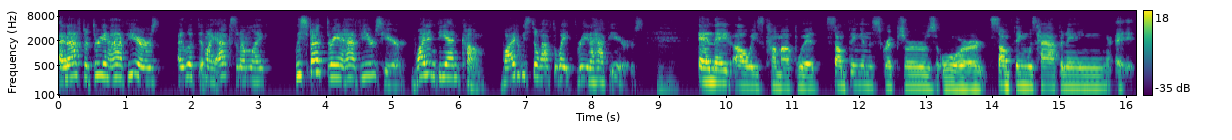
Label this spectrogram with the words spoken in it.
And after three and a half years, I looked at my ex and I'm like, we spent three and a half years here. Why didn't the end come? Why do we still have to wait three and a half years? Mm-hmm. And they'd always come up with something in the scriptures or something was happening. It,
